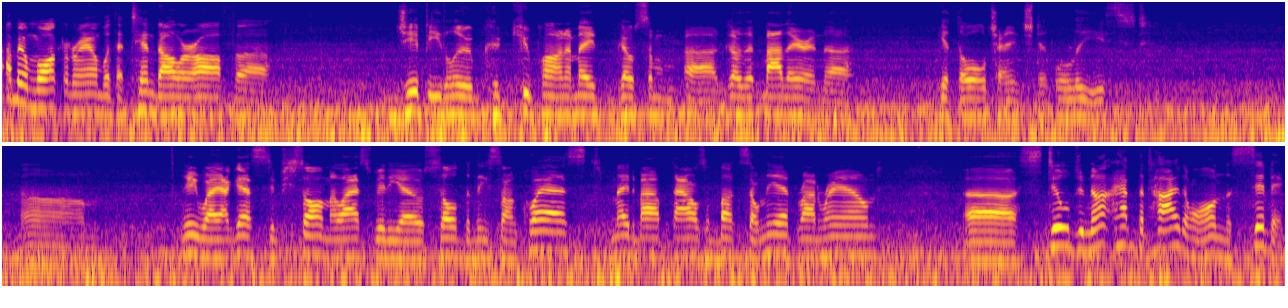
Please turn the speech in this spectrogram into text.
I've been walking around with a $10 off uh, Jiffy Lube coupon. I may go some, uh, go by there and uh, get the oil changed at least. Um, anyway, I guess if you saw my last video, sold the Nissan Quest, made about a thousand bucks on it, right around. Uh, still do not have the title on the Civic.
